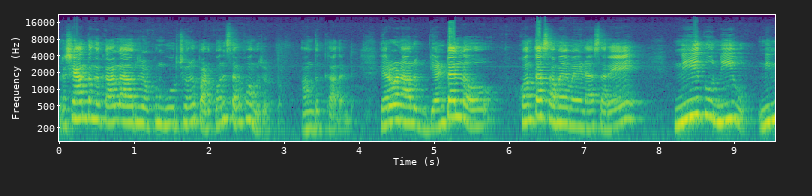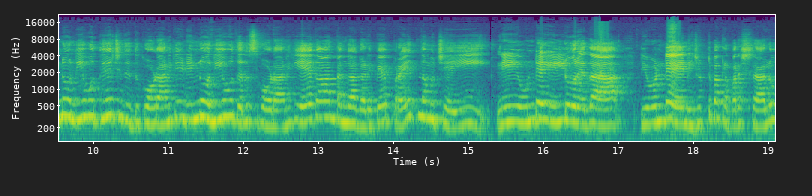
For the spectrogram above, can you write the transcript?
ప్రశాంతంగా కాళ్ళు ఆరు చెప్పుకుని కూర్చొని పడుకొని సెల్ ఫోన్లు చుట్టం అందుకు కాదండి. ఇరవై నాలుగు గంటల్లో కొంత సమయమైనా సరే నీకు నీవు నిన్ను నీవు తీర్చిదిద్దుకోవడానికి నిన్ను నీవు తెలుసుకోవడానికి ఏకాంతంగా గడిపే ప్రయత్నము చేయి. నీ ఉండే ఇల్లు లేదా నీ ఉండే నీ చుట్టుపక్కల పరిసరాలు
